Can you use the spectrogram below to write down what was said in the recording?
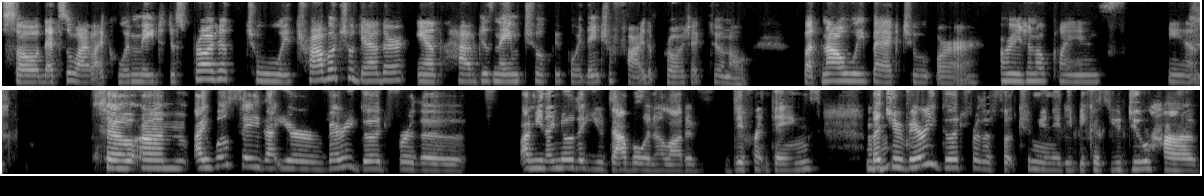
so that's why like we made this project to we travel together and have this name to people identify the project you know but now we back to our original plans and so um i will say that you're very good for the i mean i know that you dabble in a lot of different things but mm-hmm. you're very good for the foot community because you do have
